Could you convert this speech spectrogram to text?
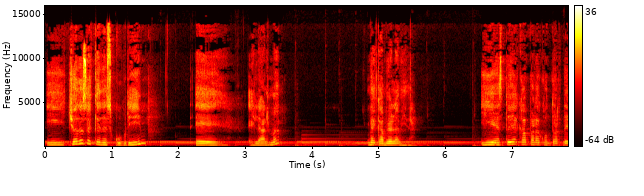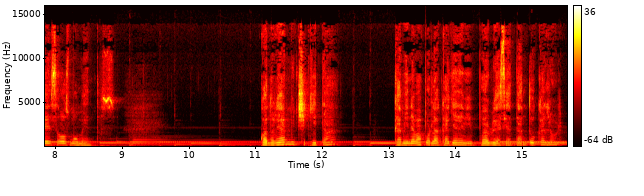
Y yo desde que descubrí eh, el alma, me cambió la vida. Y estoy acá para contarte esos momentos. Cuando era muy chiquita, caminaba por la calle de mi pueblo y hacía tanto calor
